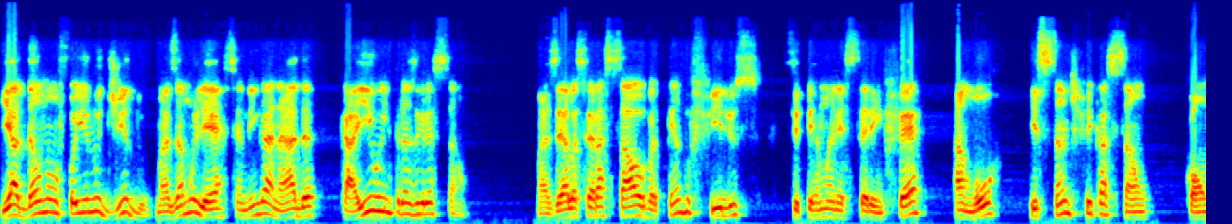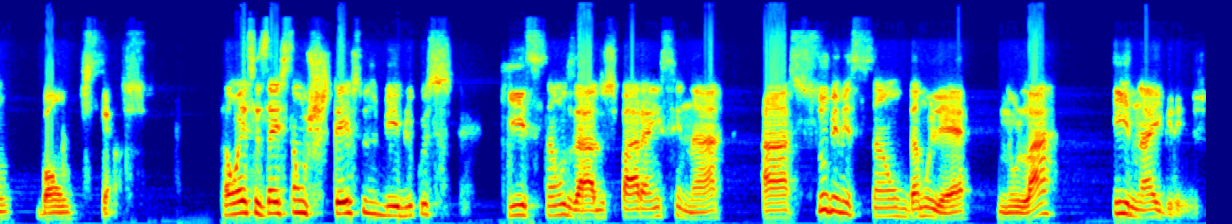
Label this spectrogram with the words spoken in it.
E Adão não foi iludido, mas a mulher, sendo enganada, caiu em transgressão. Mas ela será salva, tendo filhos, se permanecer em fé, amor e santificação com bom senso. Então, esses aí são os textos bíblicos que são usados para ensinar a submissão da mulher no lar e na igreja.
